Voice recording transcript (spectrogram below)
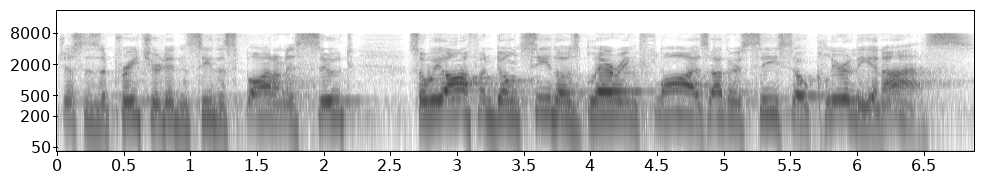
Just as a preacher didn't see the spot on his suit, so we often don't see those glaring flaws others see so clearly in us.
